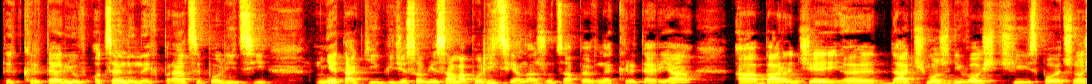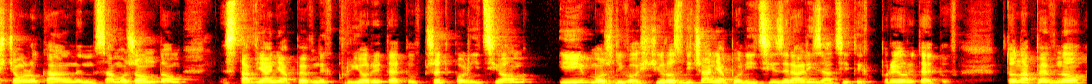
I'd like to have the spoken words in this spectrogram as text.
tych kryteriów ocennych pracy policji, nie takich, gdzie sobie sama policja narzuca pewne kryteria, a bardziej e, dać możliwości społecznościom lokalnym, samorządom stawiania pewnych priorytetów przed policją i możliwości rozliczania policji z realizacji tych priorytetów. To na pewno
